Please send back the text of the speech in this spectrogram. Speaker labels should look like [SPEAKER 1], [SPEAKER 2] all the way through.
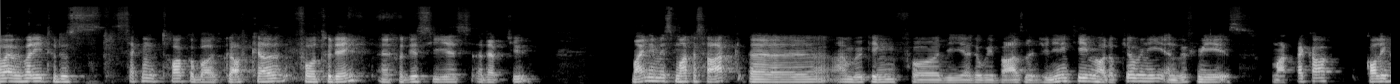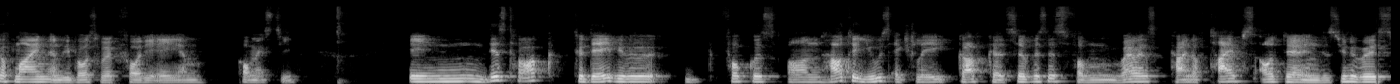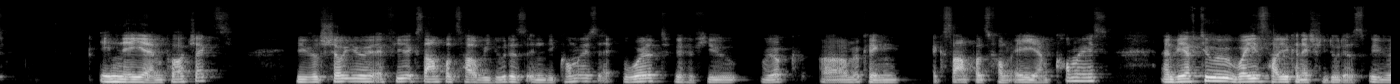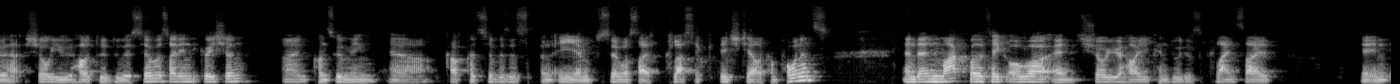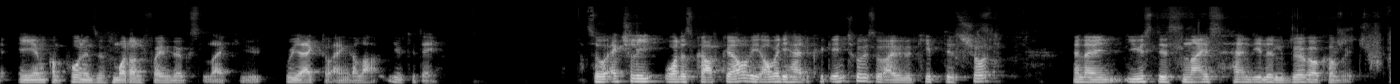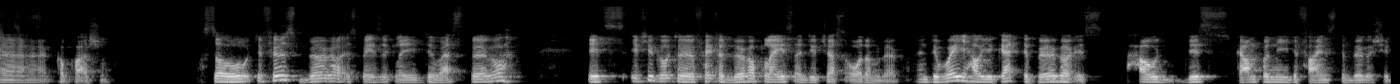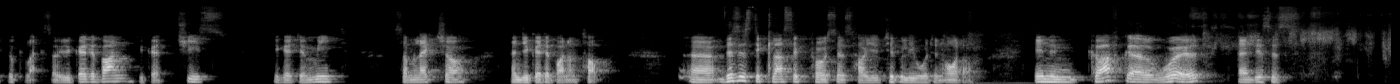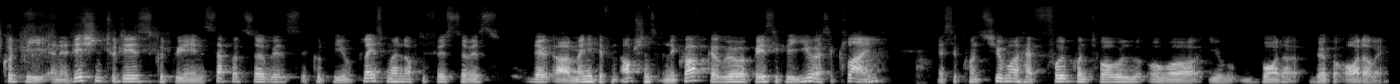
[SPEAKER 1] Hello, everybody, to this second talk about GraphQL for today and for this year's adaptTo. My name is Markus Haack. Uh, I'm working for the Adobe Basel engineering team out of Germany, and with me is Mark Becker, colleague of mine, and we both work for the AEM Commerce team. In this talk today, we will focus on how to use actually GraphQL services from various kind of types out there in this universe in AEM projects. We will show you a few examples how we do this in the commerce world with a few work uh, working examples from AEM Commerce. And we have two ways how you can actually do this. We will show you how to do a server-side integration and consuming uh, Kafka services and AEM server-side classic HTML components. And then Mark will take over and show you how you can do this client-side in AEM components with modern frameworks like you React or Angular you today. So actually, what is GraphQL? We already had a quick intro, so I will keep this short. And I use this nice, handy little burger coverage uh, comparison. So the first burger is basically the REST burger. It's if you go to your favorite burger place and you just order a burger. And the way how you get the burger is how this company defines the burger should look like. So you get a bun, you get cheese, you get your meat, some lecture, and you get a bun on top. Uh, this is the classic process how you typically would in order. In a GraphQL world, and this is could be an addition to this, could be a separate service, it could be a replacement of the first service. There are many different options. In the GraphQL world, basically you as a client, as a consumer, have full control over your border burger ordering.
